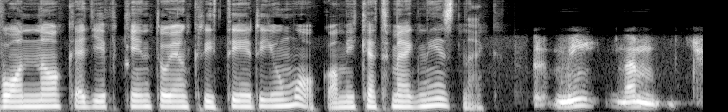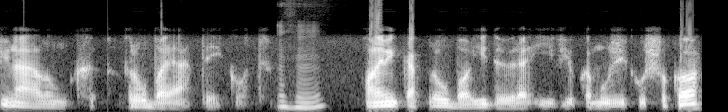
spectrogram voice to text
vannak egyébként olyan kritériumok, amiket megnéznek? Mi nem csinálunk próbajátékot. Uh-huh hanem inkább próba időre hívjuk a muzsikusokat,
